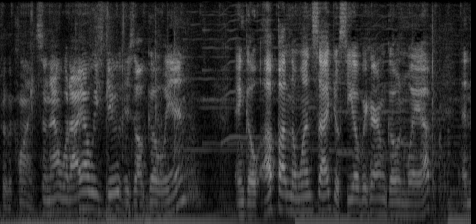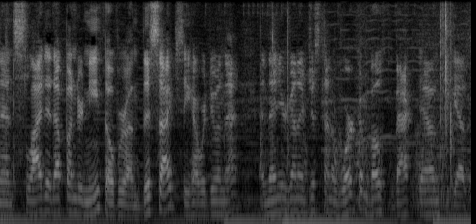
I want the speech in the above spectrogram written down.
for the client. So now what I always do is I'll go in and go up on the one side. You'll see over here I'm going way up and then slide it up underneath over on this side. See how we're doing that? And then you're gonna just kind of work them both back down together.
